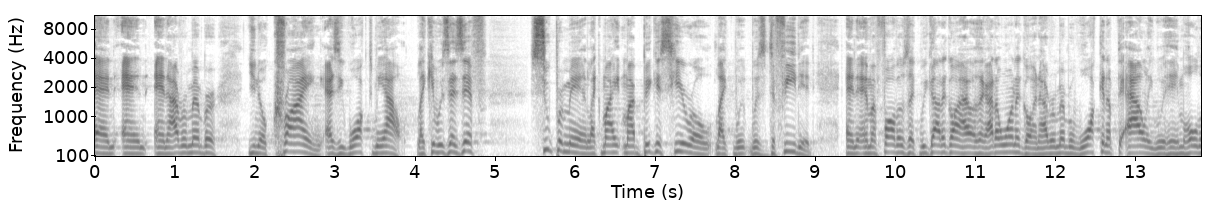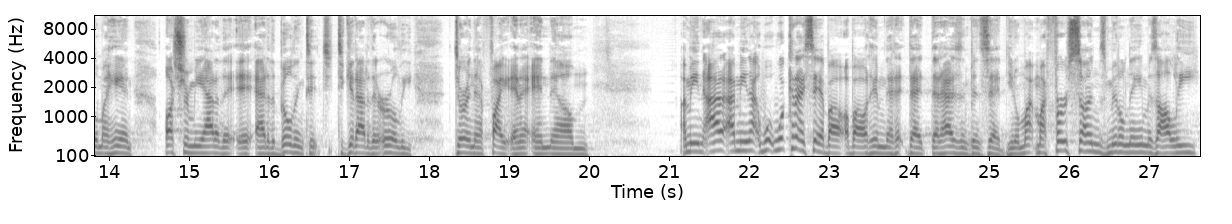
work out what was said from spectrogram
and and and I remember you know crying as he walked me out, like it was as if. Superman, like my, my biggest hero, like w- was defeated, and and my father was like, "We got to go." I was like, "I don't want to go," and I remember walking up the alley with him holding my hand, ushering me out of the eh, out of the building to to, to get out of there early during that fight, and and um, I mean, I, I mean, I, what, what can I say about, about him that, that, that hasn't been said? You know, my, my first son's middle name is Ali.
